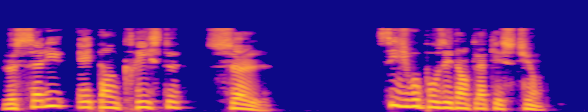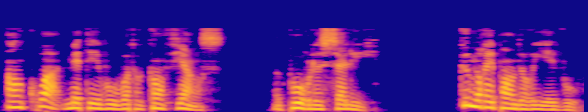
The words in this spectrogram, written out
Le salut est en Christ seul. Si je vous posais donc la question, en quoi mettez-vous votre confiance pour le salut? Que me répondriez-vous?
